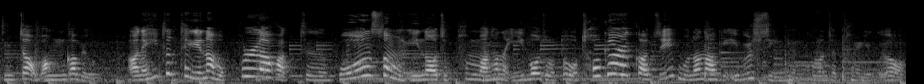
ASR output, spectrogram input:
진짜 왕가벼운. 안에 히트텍이나 목폴라 같은 보온성 이너 제품만 하나 입어줘도 초겨울까지 무난하게 입을 수 있는 그런 제품이고요.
